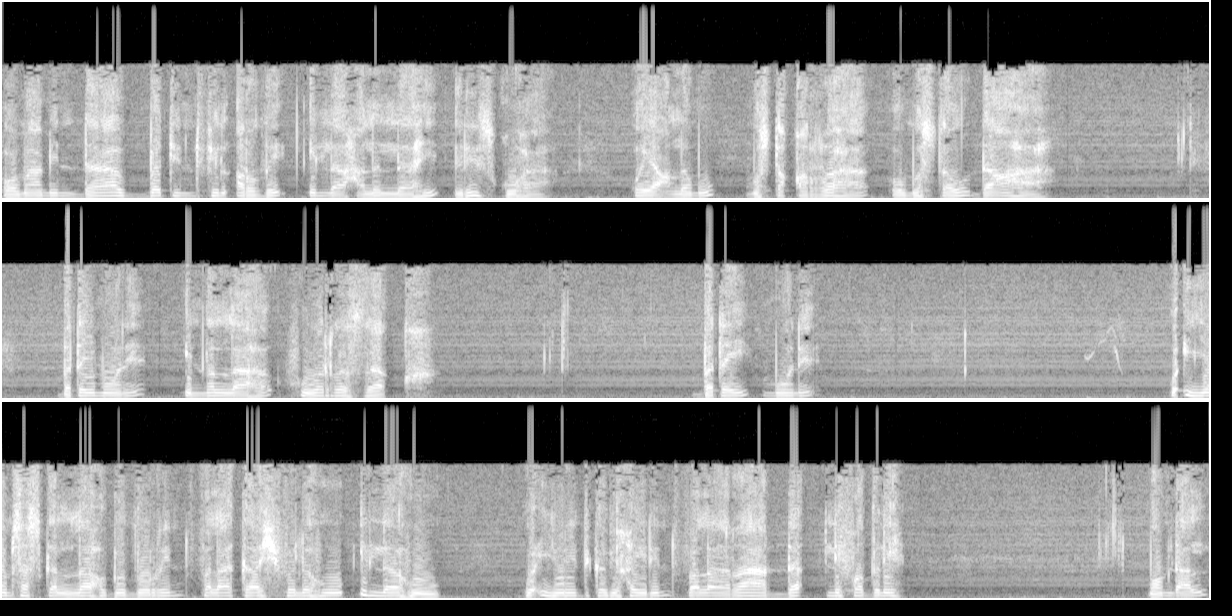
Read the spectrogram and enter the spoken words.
wa ma min dabbatin fil ardi illa xalallahi rizquha ويعلم مستقرها ومستودعها. باتاي موني إن الله هو الرزاق. باتاي موني وإن يمسسك الله بضر فلا كاشف له إلا هو وإن يريدك بخير فلا راد لفضله. موم دال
